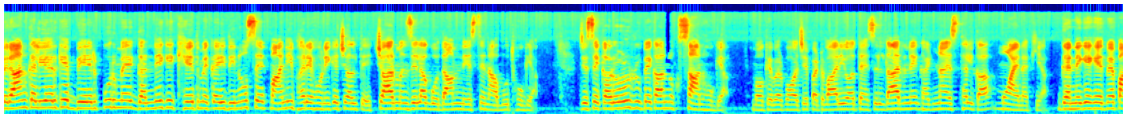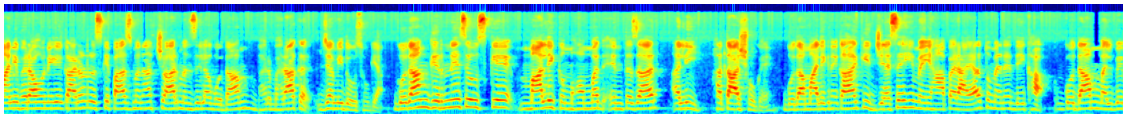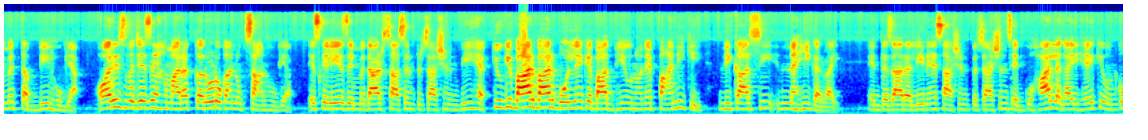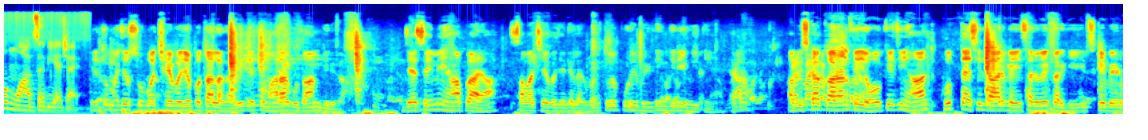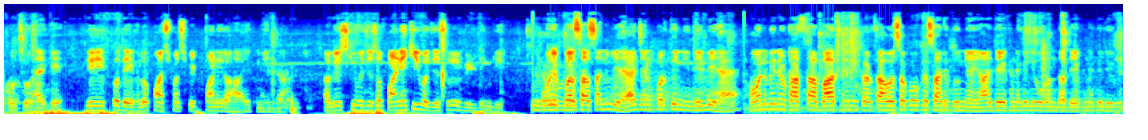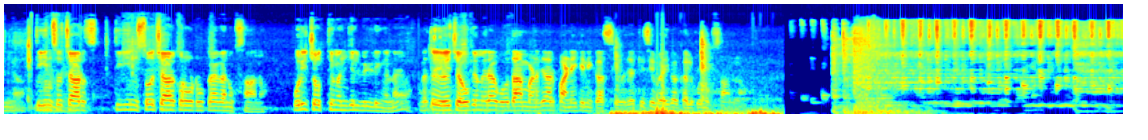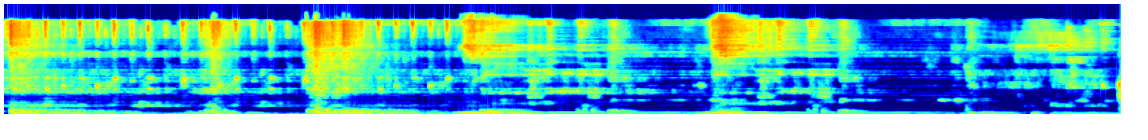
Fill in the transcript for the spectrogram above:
पिरान कलियर के बेरपुर में गन्ने के खेत में कई दिनों से पानी भरे होने के चलते चार मंजिला गोदाम नेस्ते नाबूद हो गया, जिससे करोड़ों रुपए का नुकसान हो गया। मौके पर पहुँचे पटवारी और तहसीलदार ने घटना स्थल का मुआयना किया। गन्ने के खेत में पानी भरा होने के कारण उसके पास बना चार मंजिला गोदाम भर भरा कर जमीदोज हो गया। गोदाम गिरने से उसके मालिक मोहम्मद इंतज़ार अली हताश हो गए। गोदाम मालिक ने कहा कि जैसे ही मैं यहाँ पर आया तो मैंने देखा गोदाम मलबे में तब्दील हो गया और इस वजह से हमारा करोड़ों का नुकसान हो गया। इसके लिए जिम्मेदार शासन प्रशासन भी है, क्योंकि बार बार बोलने के बाद भी उन्होंने पानी की निकासी नहीं करवाई। इंतज़ार अली ने शासन प्रशासन से गुहार लगाई है कि उनको मुआवजा दिया जाए। ये तो मुझे सुबह छः बजे पता लगा कि तुम्हारा गोदाम गिरेगा जैसे ही मैं यहाँ पे आया, सवा छः बजे के लगभग तो ये पूरी बिल्डिंग गिरी हुई थी यहाँ पे। अब इसका कारण तो ये हो कि जी यहाँ खुद तहसीलदार भी सर्वे कर गई, इसके बेड़पुर चौराहे के ये इसको देख लो पाँच पाँच फीट पानी रहा एक महीना। अभी उसकी वजह से, पानी की वजह से ये बिल्डिंग गिरी। पूरे प्रशासन भी है, जनप्रतिनिधि भी है। फ़ोन भी नहीं उठाता, बात भी नहीं करता। हो सको कि सारी दुनिया यहाँ देखने के लिए, वो बंदा देखने के लिए भी नहीं आता तीन सौ चार, तीन सौ चार करोड़ रुपए का नुकसान हो। पूरी चौथी मंजिल बिल्डिंग है ना। मैं तो यही चाहूँ कि मेरा गोदाम बन जाए और पानी की निकासी हो जाए, किसी भाई का कल को नुकसान ना हो।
